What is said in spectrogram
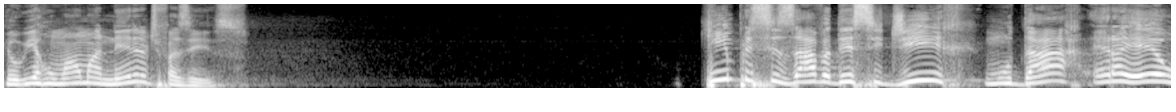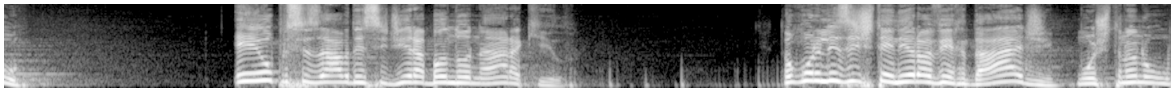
eu ia arrumar uma maneira de fazer isso. Quem precisava decidir mudar era eu. Eu precisava decidir abandonar aquilo. Então, quando eles estenderam a verdade, mostrando o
